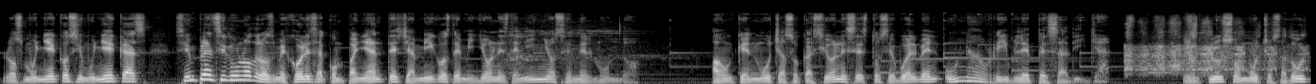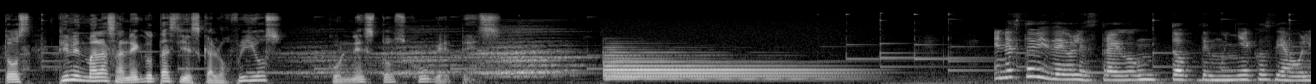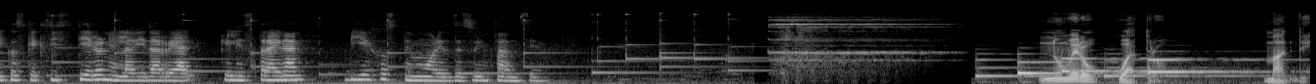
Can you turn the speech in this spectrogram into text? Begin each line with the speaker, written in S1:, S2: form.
S1: Los muñecos y muñecas siempre han sido uno de los mejores acompañantes y amigos de millones de niños en el mundo, aunque en muchas ocasiones estos se vuelven una horrible pesadilla. Incluso muchos adultos tienen malas anécdotas y escalofríos con estos juguetes.
S2: En este video les traigo un top de muñecos diabólicos que existieron en la vida real que les traerán viejos temores de su infancia.
S1: Número 4. Mandy.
